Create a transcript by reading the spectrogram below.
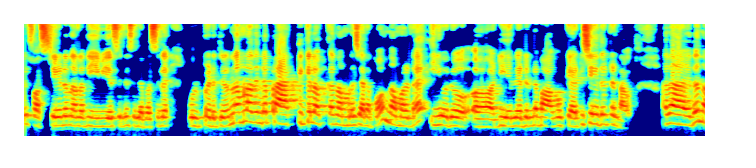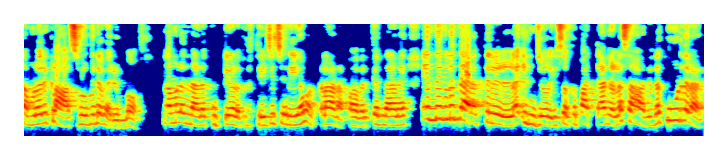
ഒരു ഫസ്റ്റ് എയ്ഡ് എന്നുള്ളത് ഇ വി എസിന്റെ സിലബസിൽ ഉൾപ്പെടുത്തിയത്. നമ്മൾ അതിന്റെ പ്രാക്ടിക്കൽ ഒക്കെ നമ്മൾ ചിലപ്പോൾ നമ്മളുടെ ഈ ഒരു ഡി എൽ എഡിന്റെ ഭാഗമൊക്കെ ആയിട്ട് ചെയ്തിട്ടുണ്ടാവും. അതായത് നമ്മളൊരു ക്ലാസ് റൂമിൽ വരുമ്പോൾ നമ്മൾ എന്താണ് കുട്ടികൾ പ്രത്യേകിച്ച് ചെറിയ മക്കളാണ്. അപ്പൊ അവർക്ക് എന്താണ് എന്തെങ്കിലും തരത്തിലുള്ള ഇഞ്ചുറീസ് ഒക്കെ പറ്റാനുള്ള സാധ്യത കൂടുതലാണ്.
